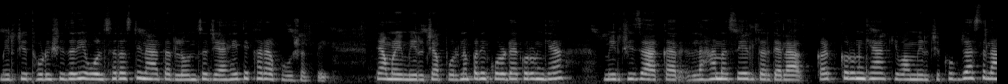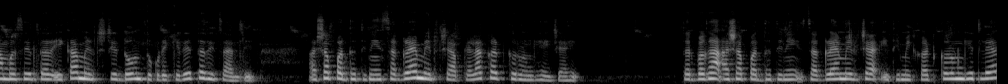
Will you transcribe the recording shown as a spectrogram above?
मिरची थोडीशी जरी ओलसर असली ना तर लोणचं जे आहे ते खराब होऊ शकते. त्यामुळे मिरच्या पूर्णपणे कोरड्या करून घ्या. मिरचीचा आकार लहान असेल तर त्याला कट करून घ्या किंवा मिरची खूप जास्त लांब असेल तर एका मिरचीचे दोन तुकडे केले तरी चालतील. अशा पद्धतीने सगळ्या मिरच्या आपल्याला कट करून घ्यायच्या आहेत. तर बघा अशा पद्धतीने सगळ्या मिरच्या इथे मी कट करून घेतल्या.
